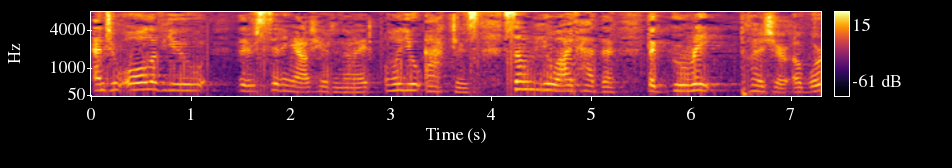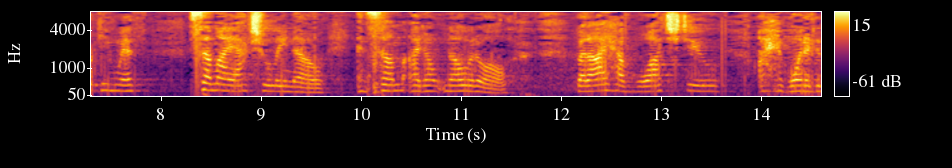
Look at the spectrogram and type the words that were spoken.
And to all of you that are sitting out here tonight, all you actors, some of you I've had the, the great pleasure of working with, some I actually know, and some I don't know at all. But I have watched you. I have wanted to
